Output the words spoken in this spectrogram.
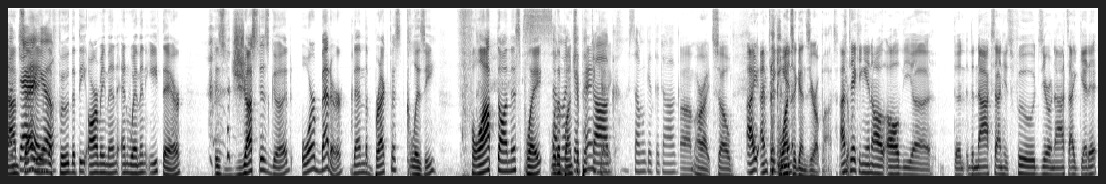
How I'm dare saying you. the food that the army men and women eat there is just as good or better than the breakfast glizzy flopped on this plate Someone with a bunch get of the pancakes. dog. Someone get the dog. Um, all right, so I I'm taking once in, again zero pots. I'm taking in all all the uh, the the knocks on his food, zero knots. I get it.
